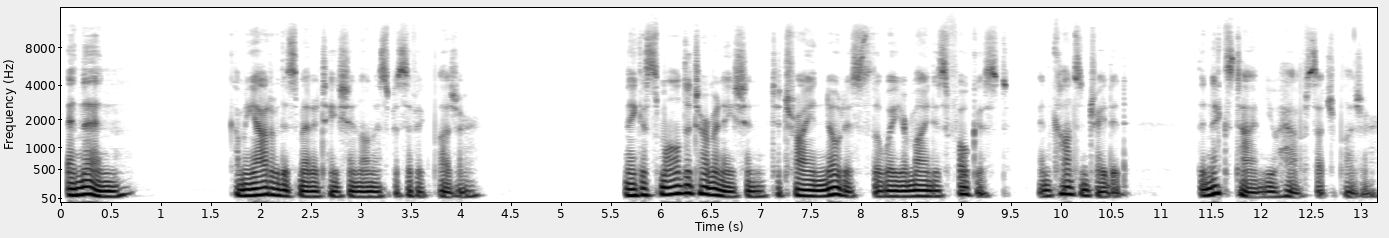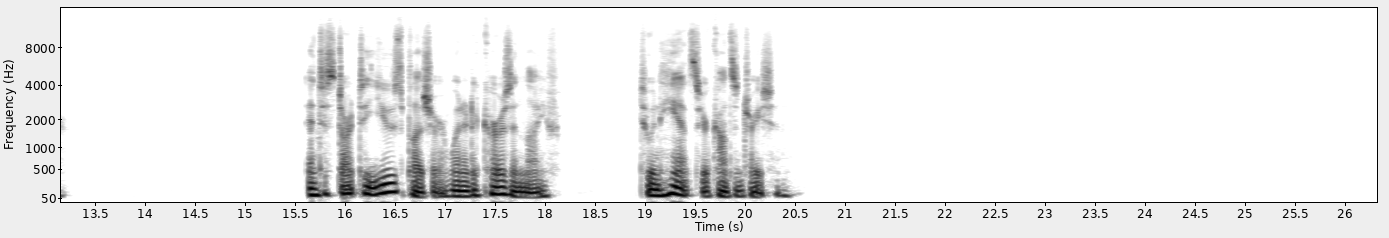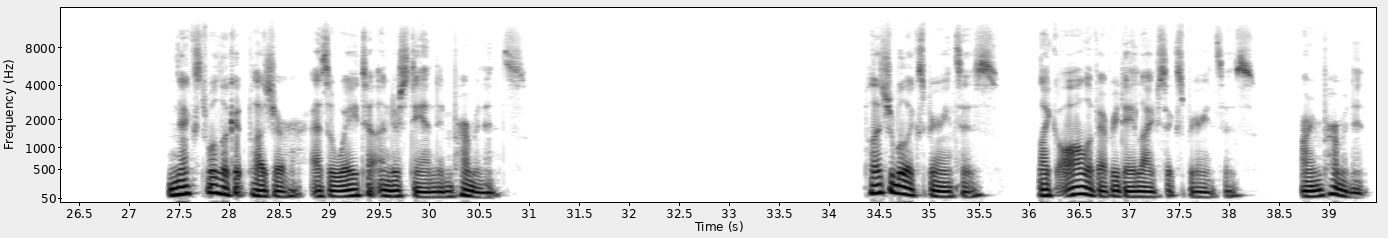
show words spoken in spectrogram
And then, coming out of this meditation on a specific pleasure, make a small determination to try and notice the way your mind is focused and concentrated the next time you have such pleasure. And to start to use pleasure when it occurs in life to enhance your concentration. Next, we'll look at pleasure as a way to understand impermanence. Pleasurable experiences, like all of everyday life's experiences, are impermanent.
